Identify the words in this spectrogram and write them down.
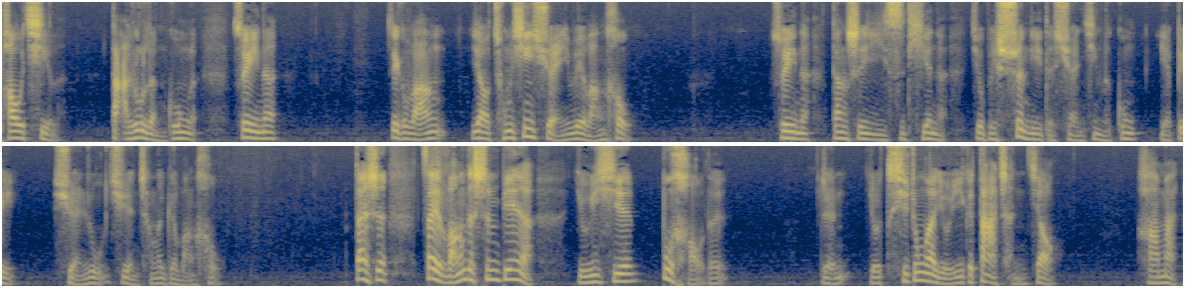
抛弃了，打入冷宫了。所以呢，这个王要重新选一位王后。所以呢，当时以斯帖呢就被顺利的选进了宫，也被选入选成了个王后。但是在王的身边啊，有一些不好的人，有其中啊有一个大臣叫哈曼。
